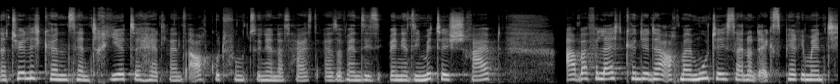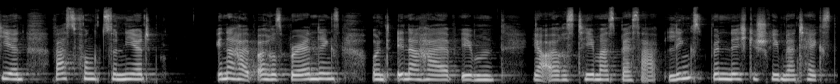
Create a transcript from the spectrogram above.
Natürlich können zentrierte Headlines auch gut funktionieren. Das heißt also, wenn, sie, wenn ihr sie mittig schreibt, aber vielleicht könnt ihr da auch mal mutig sein und experimentieren, was funktioniert innerhalb eures Brandings und innerhalb eben ja eures Themas besser linksbündig geschriebener Text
